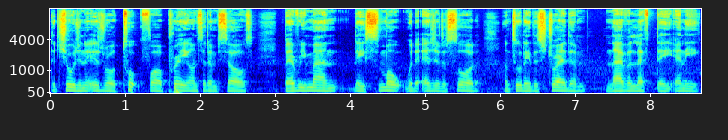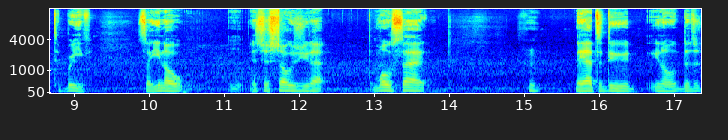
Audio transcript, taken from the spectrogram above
the children of Israel took for a prey unto themselves, but every man they smote with the edge of the sword until they destroyed them, neither left they any to breathe. So you know, it just shows you that the most side they had to do, you know, the, the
